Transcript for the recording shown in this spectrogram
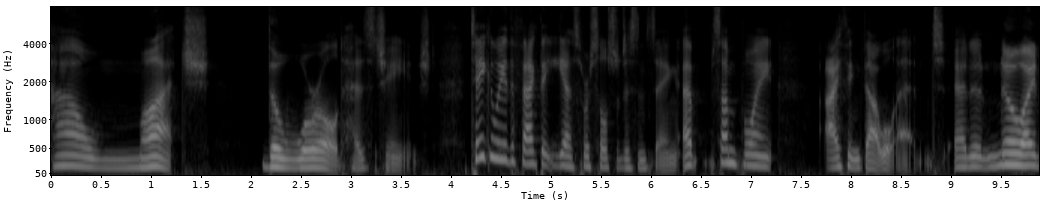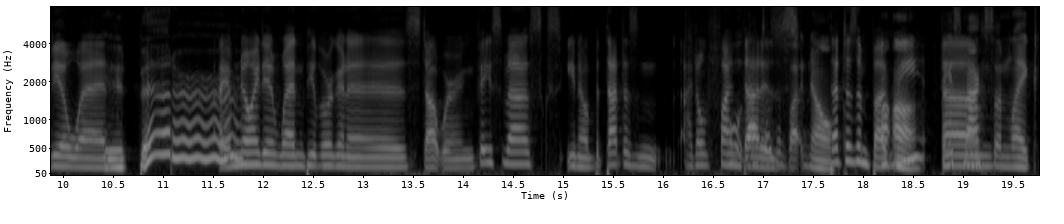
how much the world has changed. Take away the fact that, yes, we're social distancing. At some point, I think that will end. I have no idea when. it better. I have no idea when people are gonna stop wearing face masks, you know. But that doesn't. I don't find Oh, that doesn't is bu- no. that doesn't bug Uh-uh. me. Face Um, masks. I'm like,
